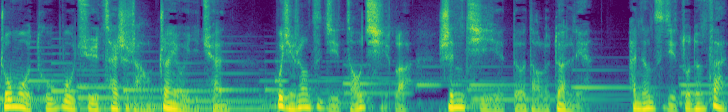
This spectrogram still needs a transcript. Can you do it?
周末徒步去菜市场转悠一圈，不仅让自己早起了，身体也得到了锻炼，还能自己做顿饭。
